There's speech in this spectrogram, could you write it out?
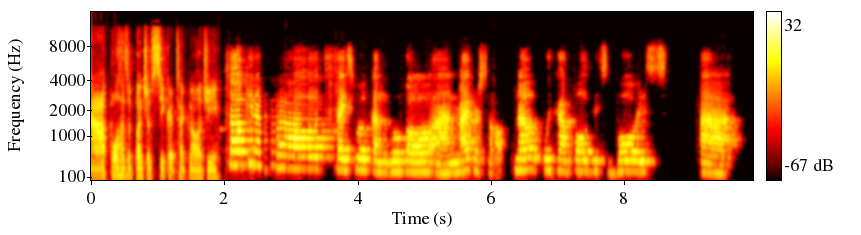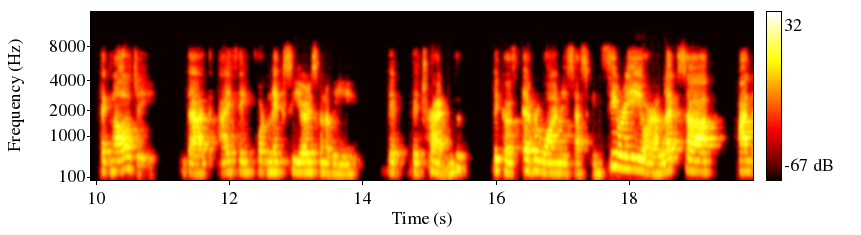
Apple has a bunch of secret technology. Talking about Facebook and Google and Microsoft, now we have all this voice uh, technology that I think for next year is going to be the, the trend because everyone is asking Siri or Alexa and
